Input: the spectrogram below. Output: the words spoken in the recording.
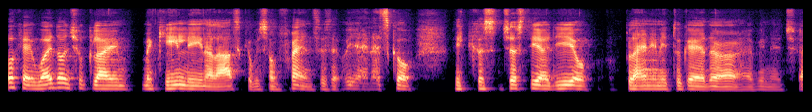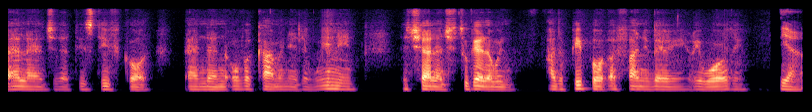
okay, why don't you climb McKinley in Alaska with some friends? I say, oh yeah, let's go. Because just the idea of planning it together, having a challenge that is difficult, and then overcoming it and winning the challenge together with other people, I find it very rewarding. Yeah.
